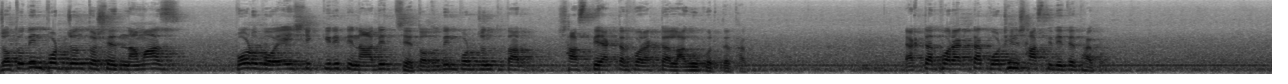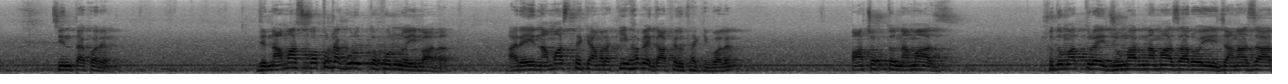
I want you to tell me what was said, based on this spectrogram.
যতদিন পর্যন্ত সে নামাজ পড়ব, এই স্বীকৃতি না দিচ্ছে, ততদিন পর্যন্ত তার শাস্তি একটার পর একটা লাগু করতে থাকো। একটার পর একটা কঠিন শাস্তি দিতে থাকো। চিন্তা করেন। যে নামাজ কতটা গুরুত্বপূর্ণ ইবাদত? আর এই নামাজ থেকে আমরা কীভাবে গাফেল থাকি বলেন? পাঁচক্ত নামাজ, শুধুমাত্র এই জুমার নামাজ আর ওই জানাজার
